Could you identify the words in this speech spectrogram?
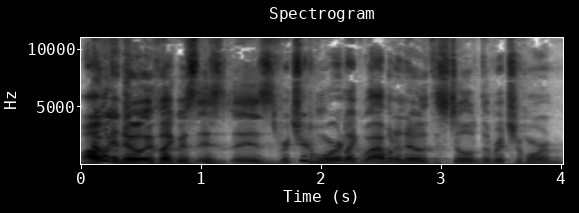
Well, I want to know if like was is, is Richard Horne like well, I want to know the, still the Richard Horne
